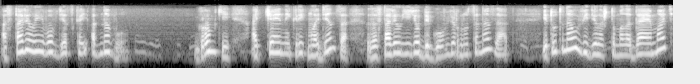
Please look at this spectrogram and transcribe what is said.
оставила его в детской одного. Громкий, отчаянный крик младенца заставил ее бегом вернуться назад, И тут она увидела, что молодая мать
